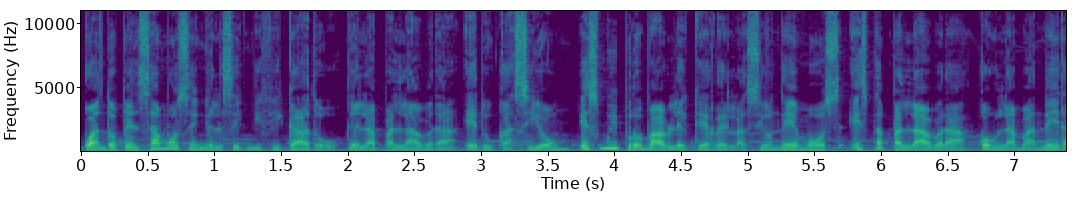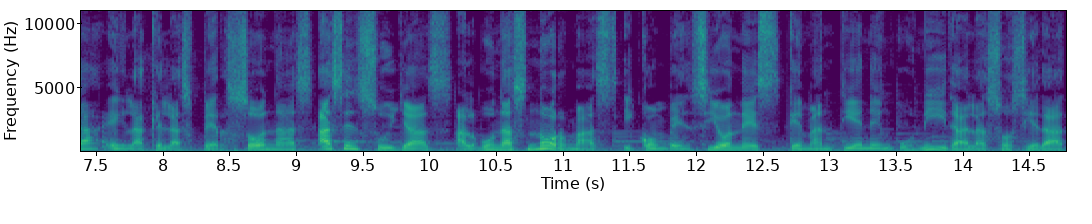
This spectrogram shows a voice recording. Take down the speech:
Cuando pensamos en el significado de la palabra educación, es muy probable que relacionemos esta palabra con la manera en la que las personas hacen suyas algunas normas y convenciones que mantienen unida a la sociedad,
